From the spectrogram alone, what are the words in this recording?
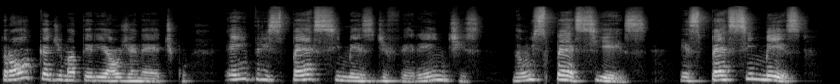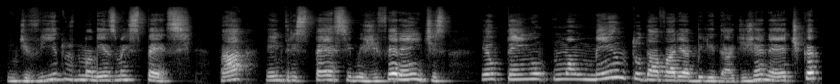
troca de material genético entre espécimes diferentes, não espécies, espécimes, indivíduos de uma mesma espécie, tá? Entre espécimes diferentes, eu tenho um aumento da variabilidade genética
